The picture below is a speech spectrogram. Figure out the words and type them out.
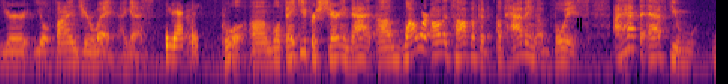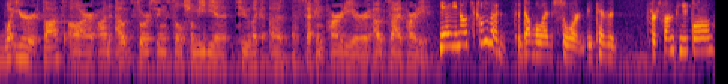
you're you'll find your way, I guess. Exactly. Cool. Um, well, thank you for sharing that. Um, while we're on the topic of, of having a voice, I have to ask you what your thoughts are on outsourcing social media to like a, a second party or outside party. Yeah, you know, it's kind of a, a double-edged sword because it, for some people,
